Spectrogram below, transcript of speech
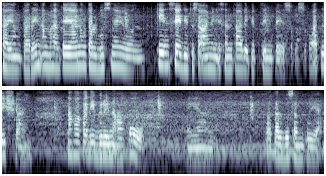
Sayang pa rin. Ang mahal kaya ng talbos ngayon. 15 dito sa amin, isang tali, 15 pesos. O at least yan. Nakakalibre na ako. Ayan. Tatalbosan ko yan.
